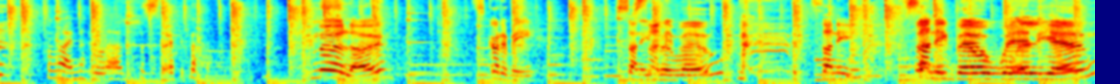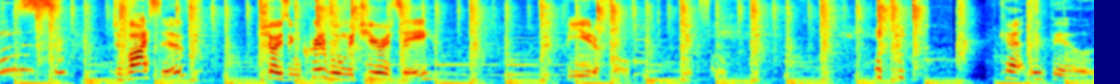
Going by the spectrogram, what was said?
Am I not allowed to say that? Merlot. It's got to be Sonny, Sonny Bill. Sonny, Sonny Bill Williams. Divisive. Shows incredible maturity. Beautiful. beautiful. Kurtley Beale,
